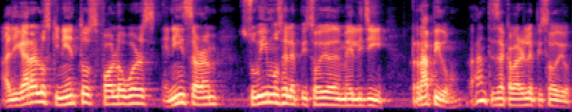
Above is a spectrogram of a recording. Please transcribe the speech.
Al llegar a los 500 followers en Instagram, subimos el episodio de Melly G. Rápido, antes de acabar el episodio.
